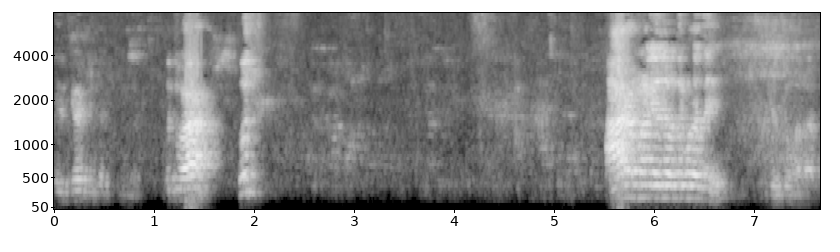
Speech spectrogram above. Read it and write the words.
பாரு. இது கேட்டு ஊத்துவா ஊத்து ஆறு மணிக்கு எதுவும் வந்துக்கூடாது எதுவும் வராது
